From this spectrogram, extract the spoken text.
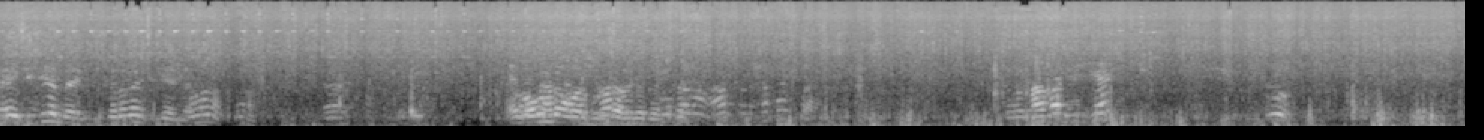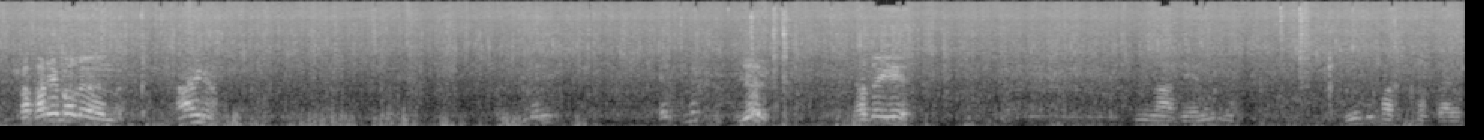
Çay içeceğim ben. Sonradan içeceğim ben. Kavun da var burada arkadaşlar. Hava güzel. Safari balığı mı? Aynen. Güzel. Tadı iyi. Bismillah diyelim de. Yedi bak bakayım.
